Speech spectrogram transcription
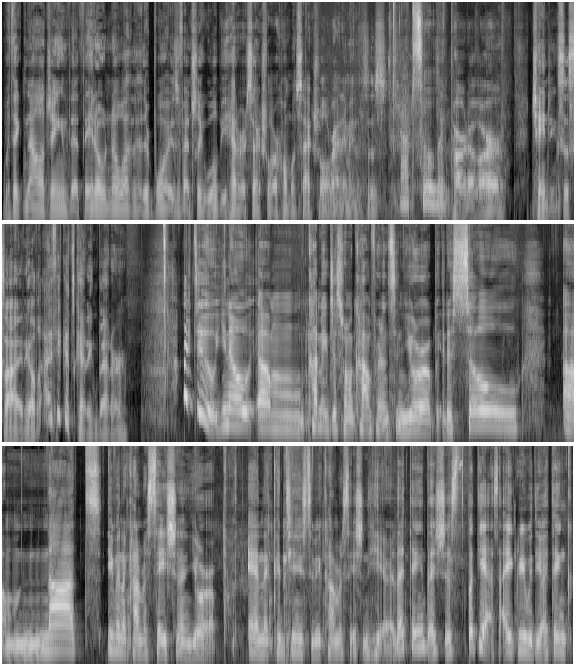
with acknowledging that they don't know whether their boys eventually will be heterosexual or homosexual, right? I mean, this is absolutely part of our changing society. Although I think it's getting better. I do. You know, um, coming just from a conference in Europe, it is so um, not even a conversation in Europe, and it continues to be a conversation here. And I think that's just. But yes, I agree with you. I think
